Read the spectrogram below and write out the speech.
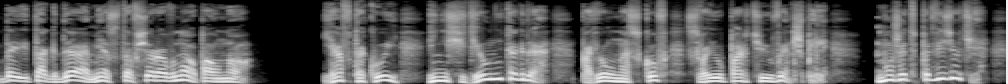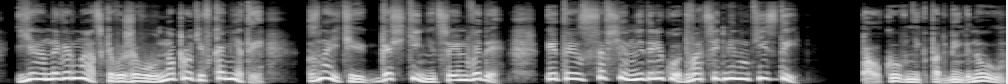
да и тогда места все равно полно. Я в такой и не сидел никогда, повел Носков свою партию в Эншпиль. Может, подвезете? Я на Вернадского живу, напротив кометы. Знаете, гостиница МВД. Это совсем недалеко, двадцать минут езды. Полковник подмигнул,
